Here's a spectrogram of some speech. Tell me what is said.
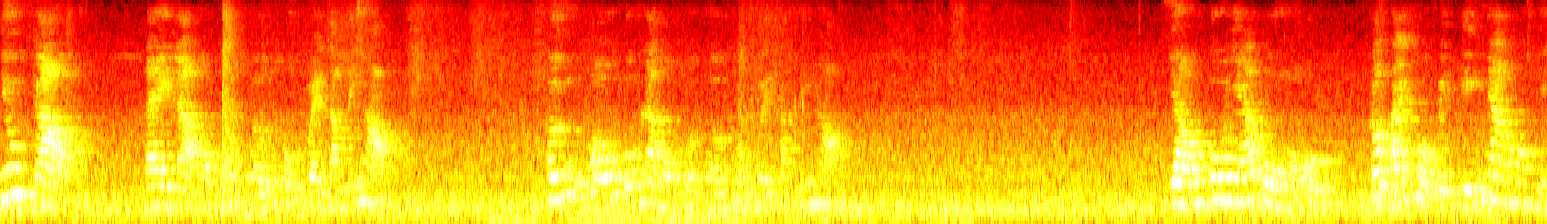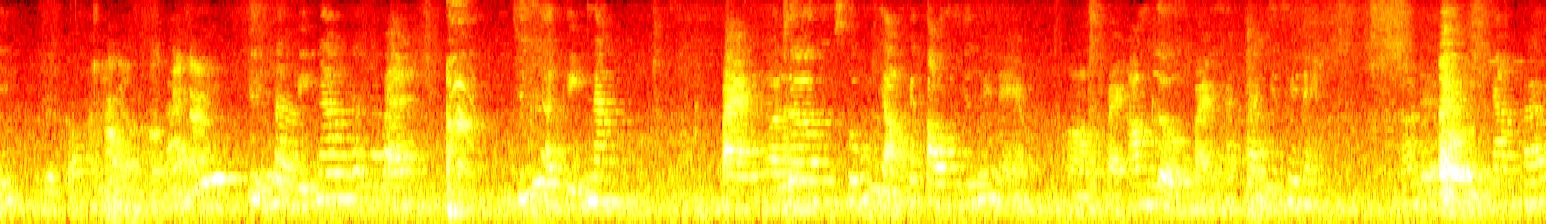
nhu cầu. Đây là một thuật ngữ thuộc về tâm lý học. Hứng thú cũng là một thuật ngữ thuộc về tâm lý học. Giọng cô giáo buồn ngủ có phải thuộc về kỹ năng không nhỉ không có kỹ năng. Đấy, chính là kỹ năng đó các bạn. Chính là kỹ năng. Bạn ờ, lên xuống giọng cái tông như thế nào Ờ, bạn âm lượng bạn phát ra như thế này. Nó để là kỹ năng hết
